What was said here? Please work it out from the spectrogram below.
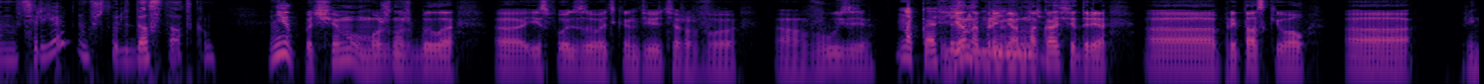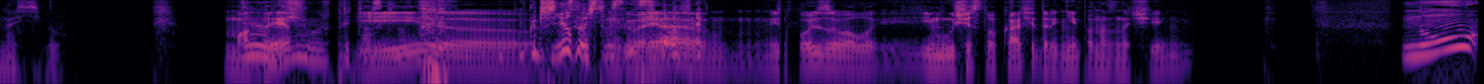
материальным, что ли, достаткам? Нет, почему? Можно же было э, использовать компьютер в э, ВУЗе. На кафедре. Я, например, на кафедре э, притаскивал, э, приносил Да, модем притаскивал? и, э, Ну, я знаю, что говоря, использовал имущество кафедры не по назначению. Ну,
